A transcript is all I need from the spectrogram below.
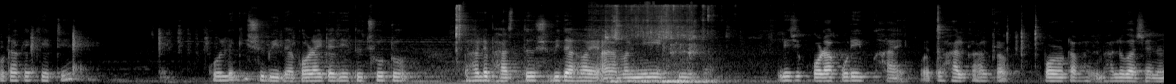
ওটাকে কেটে করলে কি সুবিধা? কড়াইটা যেহেতু ছোট, তাহলে ভাজতেও সুবিধা হয়। আর আমার মেয়ে একটু বেশি কড়া করেই খায়। হয়তো হালকা হালকা পরোটা ভালোবাসে না।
